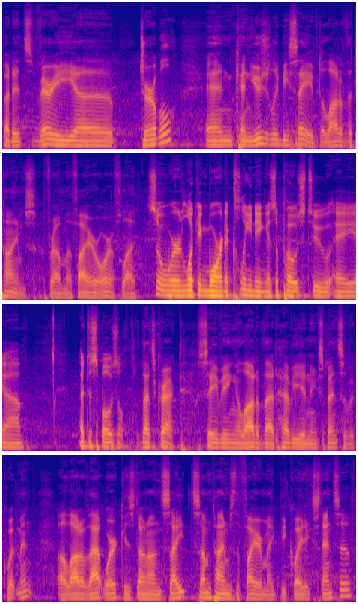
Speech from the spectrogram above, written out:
but it's very uh, durable and can usually be saved a lot of the times from a fire or a flood. So we're looking more at a cleaning as opposed to a uh, a disposal. That's correct. Saving a lot of that heavy and expensive equipment. A lot of that work is done on site. Sometimes the fire might be quite extensive,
